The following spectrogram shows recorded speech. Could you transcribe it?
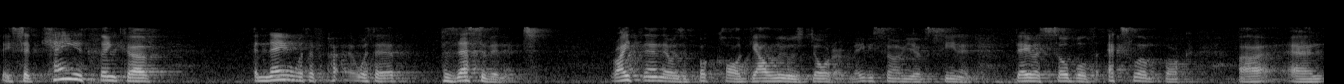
They said, can you think of a name with a, with a possessive in it? Right then there was a book called Galileo's Daughter. Maybe some of you have seen it. David Sobel's excellent book. Uh, and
